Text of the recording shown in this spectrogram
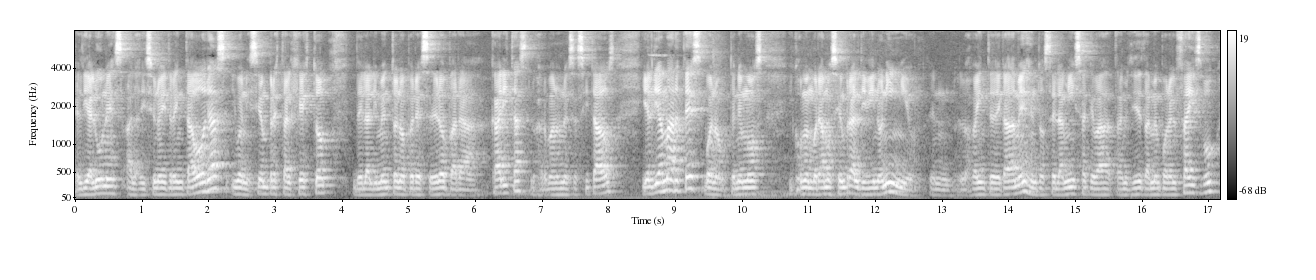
el día lunes a las 19 y 30 horas, y bueno, y siempre está el gesto del alimento no perecedero para Cáritas, los hermanos necesitados, y el día martes, bueno, tenemos y conmemoramos siempre al Divino Niño en los 20 de cada mes, entonces la misa que va a transmitir también por el Facebook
